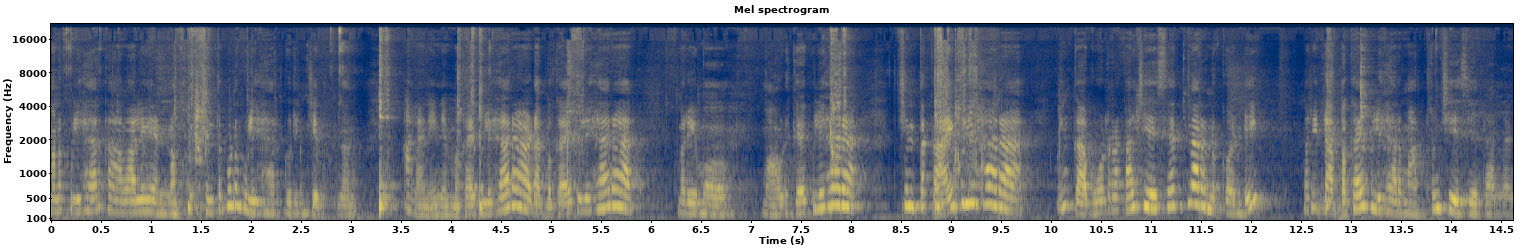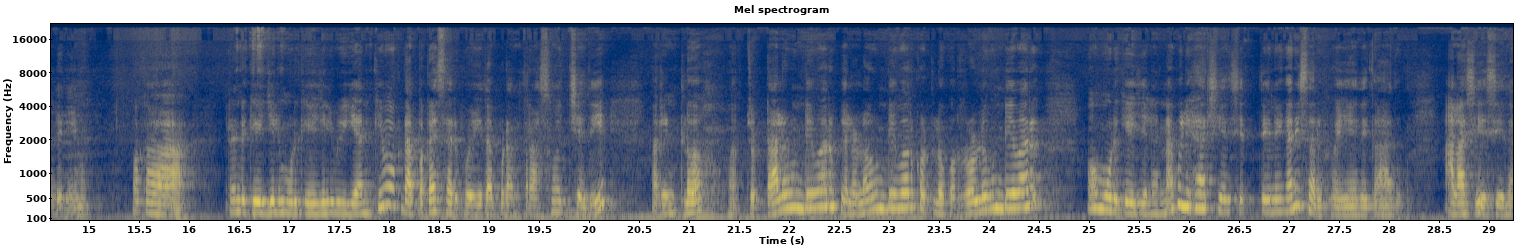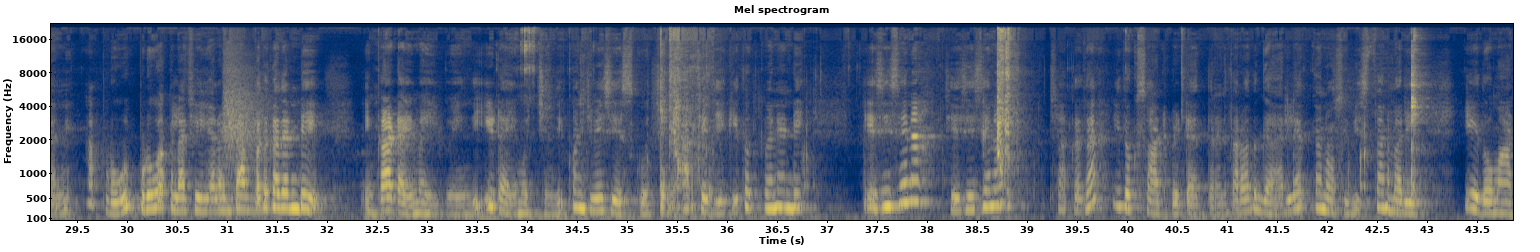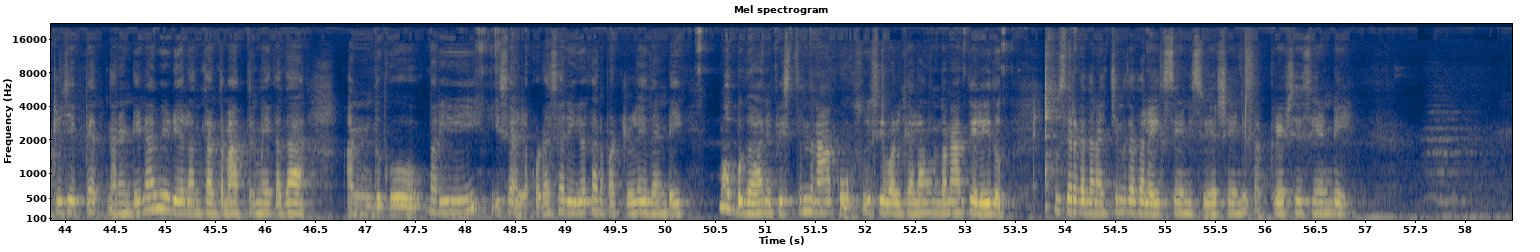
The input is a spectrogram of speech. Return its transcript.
మన పులిహార కావాలి అన్నప్పుడు చింతపండు పులిహార గురించి చెప్తున్నాను. అలానే నిమ్మకాయ పులిహార డబ్బకాయ పులిహార మరేమో మామిడికాయ పులిహార చింతకాయ పులిహార ఇంకా మూడు రకాలు చేసేస్తున్నారు అనుకోండి మరి డబ్బకాయ పులిహార మాత్రం చేసేదాన్నండి నేను. ఒక రెండు కేజీలు మూడు కేజీలు బియ్యానికి ఒక డబ్బకాయ సరిపోయేది. అప్పుడు అంత రసం వచ్చేది. మరి ఇంట్లో చుట్టాలు ఉండేవారు పిల్లలు ఉండేవారు కొట్లో కుర్రోళ్ళు ఉండేవారు. ఓ మూడు కేజీలన్నా పులిహార చేసేస్తేనే కానీ సరిపోయేది కాదు. అలా చేసేదాన్ని. అప్పుడు ఇప్పుడు ఒకలా చేయాలంటే అవ్వదు కదండి. ఇంకా టైం అయిపోయింది. ఈ టైం వచ్చింది. కొంచెమే చేసుకోవచ్చండి. అర కేజీకి తక్కువేనండి. చేసేసేనా? చేసేసేనా? చక్కగా ఇది ఒక సాటు పెట్టేస్తానండి. తర్వాత గారెలు వేస్తాను చూపిస్తాను మరి. ఏదో మాటలు చెప్పేస్తున్నానండి నా వీడియోలు అంతంత మాత్రమే కదా. అందుకు మరి ఈ సెల్ల కూడా సరిగా కనపట్టలేదండి. మబ్బుగా అనిపిస్తుంది నాకు. చూసే వాళ్ళకి ఎలా ఉందో నాకు తెలియదు చూసారు కదా నచ్చింది కదా లైక్ చేయండి షేర్ చేయండి సబ్స్క్రైబ్ చేసేయండి.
